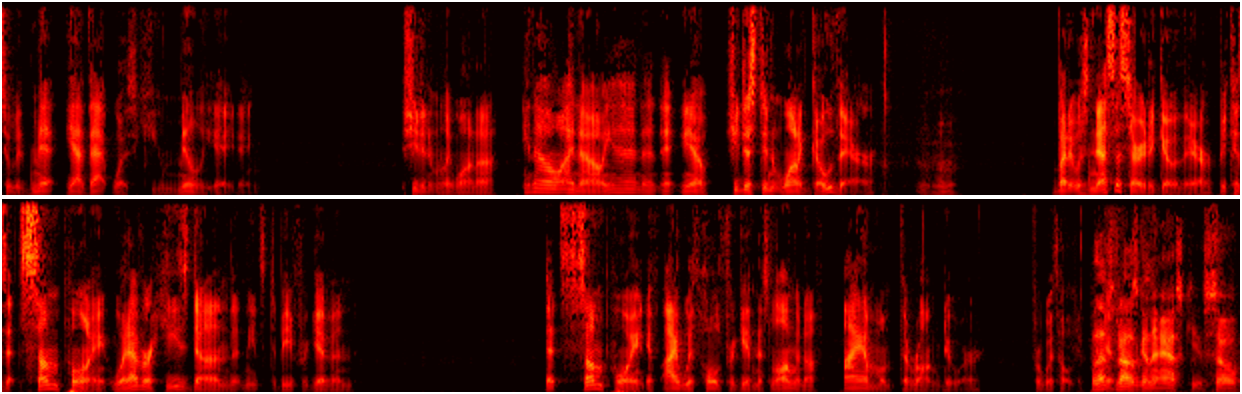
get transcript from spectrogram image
to admit, yeah, that was humiliating. She didn't really want to, you know, I know, yeah, and, and, you know, she just didn't want to go there hmm but it was necessary to go there because at some point, whatever he's done that needs to be forgiven, at some point, if I withhold forgiveness long enough, I am the wrongdoer for withholding. Well, that's what. I was going to ask you. So,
